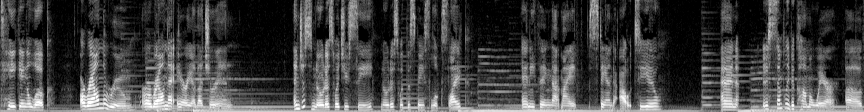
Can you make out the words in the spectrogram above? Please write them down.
taking a look around the room or around the area that you're in. And just notice what you see. Notice what the space looks like. Anything that might stand out to you. And just simply become aware of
